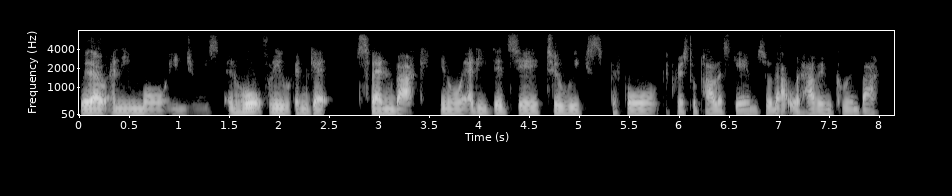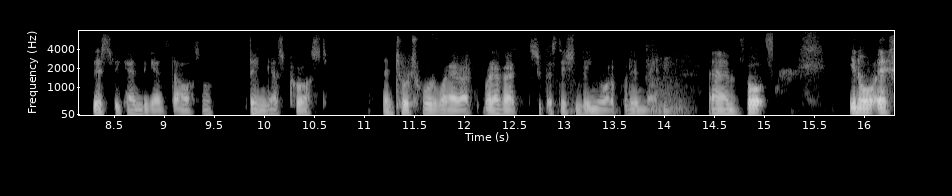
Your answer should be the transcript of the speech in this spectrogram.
without any more injuries, and hopefully we can get Sven back. You know, Eddie did say two weeks before the Crystal Palace game, so that would have him coming back this weekend against Arsenal. Fingers crossed, and touch wood, whatever whatever superstition thing you want to put in there. Um, but you know, if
